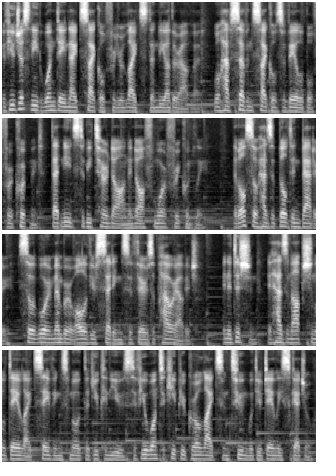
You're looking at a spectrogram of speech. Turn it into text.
If you just need one day-night cycle for your lights then the other outlet will have 7 cycles available for equipment that needs to be turned on and off more frequently. It also has a built-in battery, so it will remember all of your settings if there is a power outage. In addition, it has an optional daylight savings mode that you can use if you want to keep your grow lights in tune with your daily schedule.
